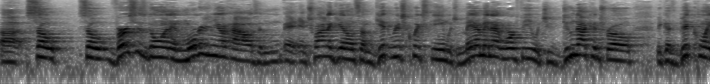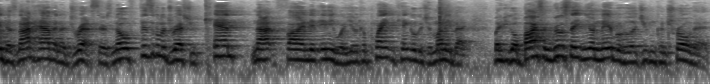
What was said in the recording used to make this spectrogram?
Uh, so, so versus going and mortgaging your house and, and trying to get on some get rich quick scheme, which may or may not work for you, which you do not control, because Bitcoin does not have an address. There's no physical address. You cannot find it anywhere. You have a complaint, you can't go get your money back. But if you go buy some real estate in your neighborhood, you can control that.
